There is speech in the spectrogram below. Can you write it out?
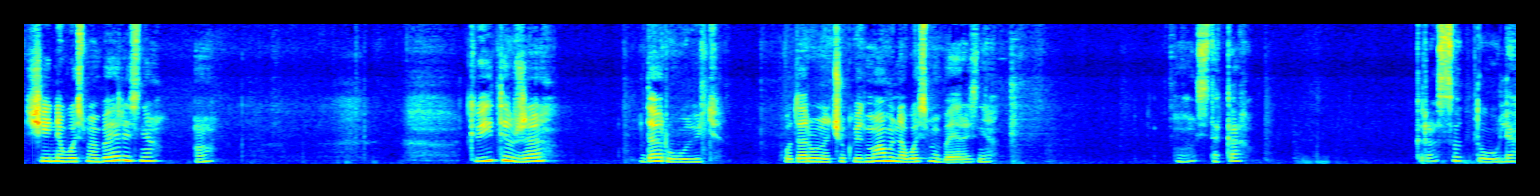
Ще й не 8 березня, а квіти вже дарують. Подаруночок від мами на 8 березня. Ось така красотуля.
